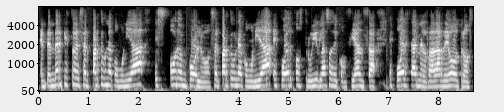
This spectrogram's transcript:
entender que esto de ser parte de una comunidad es oro en polvo, ser parte de una comunidad es poder construir lazos de confianza, es poder estar en el radar de otros,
